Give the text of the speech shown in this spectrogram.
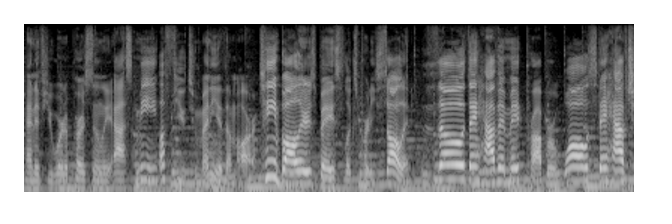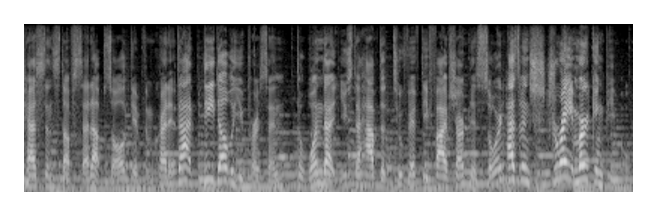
And if you were to personally ask me, a few too many of them are. Team Baller's base looks pretty solid. Though they haven't made proper walls, they have chests and stuff set up, so I'll give them credit. That DW person, the one that used to have the 255 sharpness sword, has been straight murking people.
